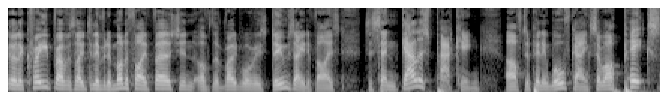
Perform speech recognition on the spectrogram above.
well, the Creed brothers though delivered a modified version of the Road Warriors Doomsday device to send Gallus packing after pinning Wolfgang. So our picks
